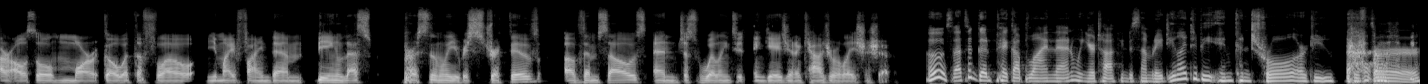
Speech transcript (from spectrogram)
are also more go with the flow. You might find them being less personally restrictive of themselves and just willing to engage in a casual relationship. Oh, so that's a good pickup line then when you're talking to somebody. Do you like to be in control or do you prefer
